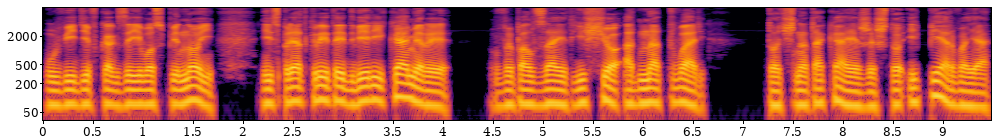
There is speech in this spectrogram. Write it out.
увидев, как за его спиной из приоткрытой двери камеры выползает еще одна тварь, точно такая же, что и первая,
